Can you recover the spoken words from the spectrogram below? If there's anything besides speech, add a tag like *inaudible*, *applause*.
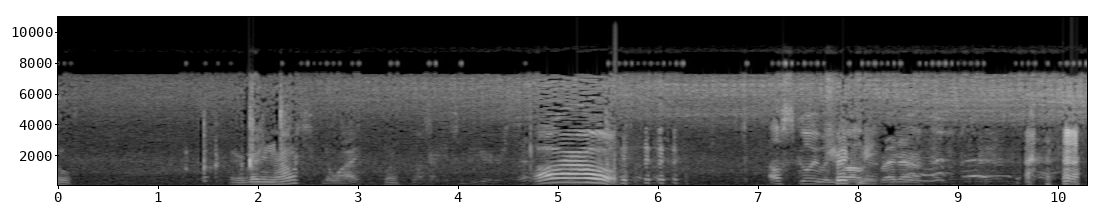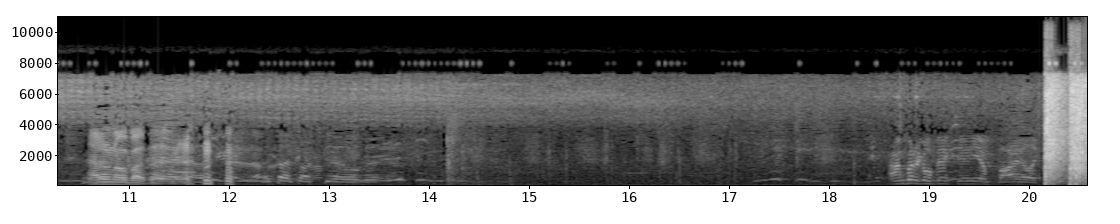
Oh! Everybody in the house? No, why? Oh! *laughs* I'll school you in Trick me. right now. *laughs* I don't know about that, man. *laughs* I'm gonna go back to India and buy like.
